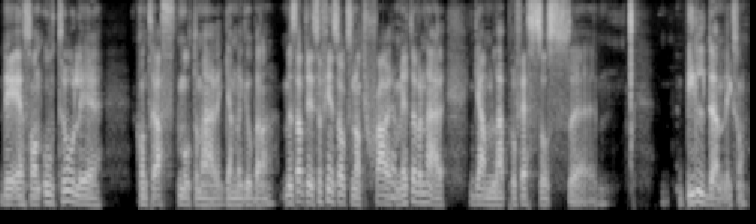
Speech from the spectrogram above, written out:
det är en sån otrolig kontrast mot de här gamla gubbarna. Men samtidigt så finns det också något charmigt över den här gamla professorsbilden. Eh, liksom.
